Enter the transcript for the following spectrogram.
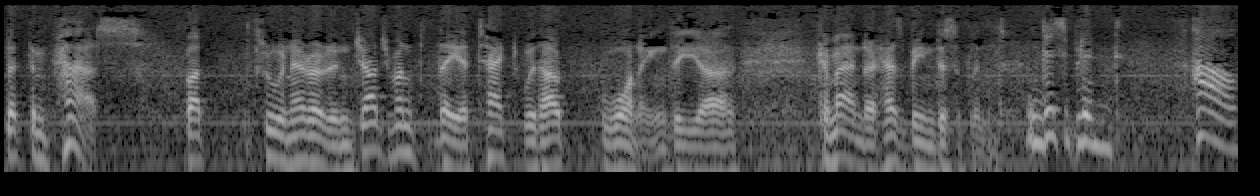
let them pass. But through an error in judgment, they attacked without warning. The uh, commander has been disciplined. Disciplined. How?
